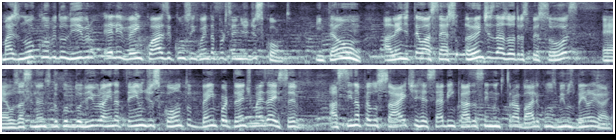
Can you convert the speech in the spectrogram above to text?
Mas no Clube do Livro, ele vem quase com 50% de desconto. Então, além de ter o acesso antes das outras pessoas, é, os assinantes do Clube do Livro ainda têm um desconto bem importante, mas é isso, você assina pelo site recebe em casa sem muito trabalho, com os mimos bem legais.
